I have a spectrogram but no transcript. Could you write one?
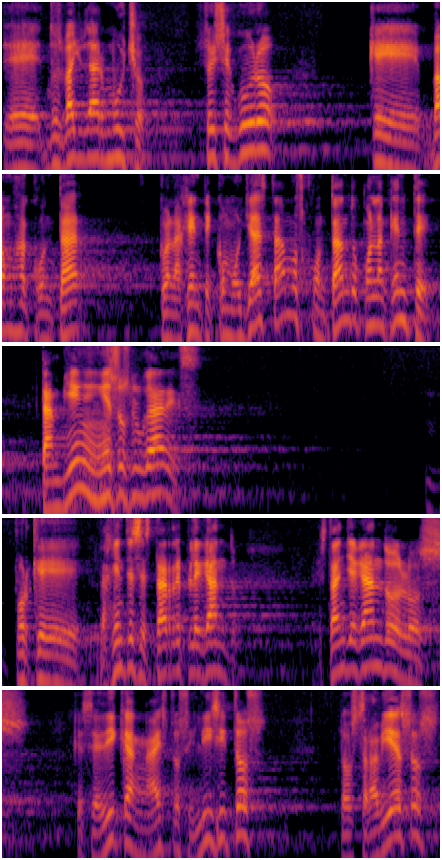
eh, nos va a ayudar mucho. Estoy seguro que vamos a contar con la gente, como ya estamos contando con la gente, también en esos lugares, porque la gente se está replegando. Están llegando los que se dedican a estos ilícitos los traviesos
